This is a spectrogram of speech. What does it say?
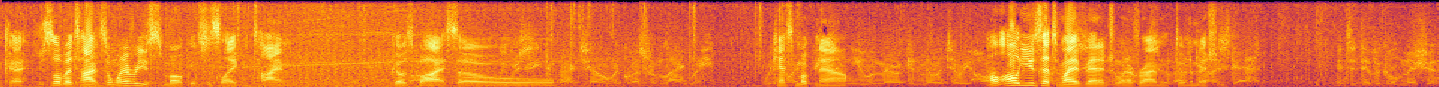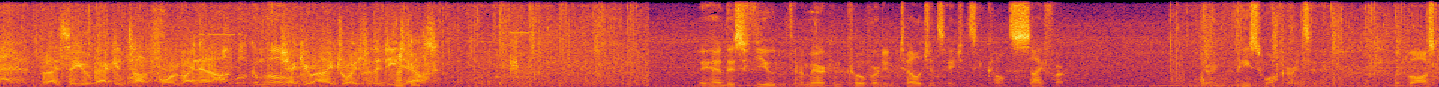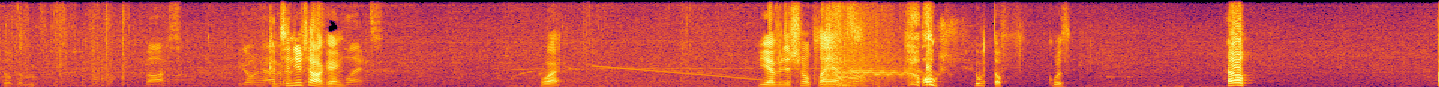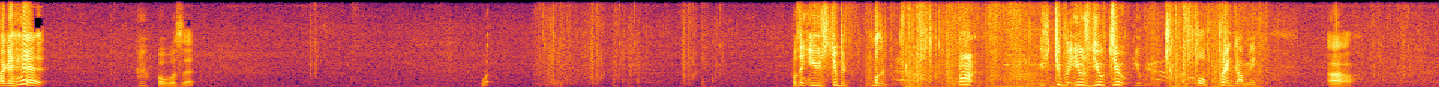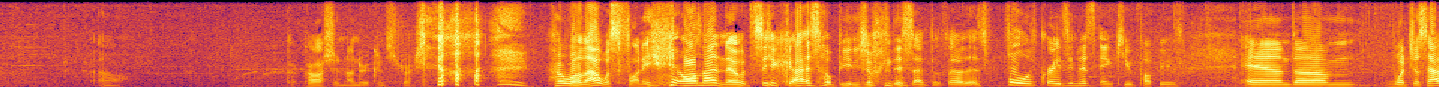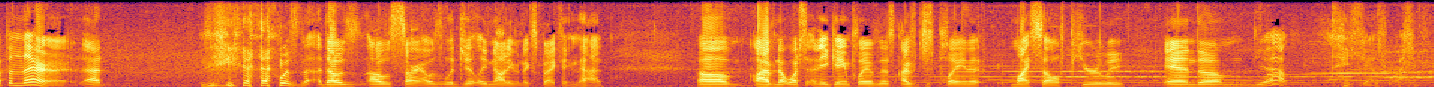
Okay, just a little bit of time. So whenever you smoke, it's just like time goes by. So Received a back channel request from Langley. We're Can't smoke now. piece a new American military I'll I'll use that to my advantage whenever I'm doing a mission. Afghanistan. It's a difficult mission, but I'd say you're back in top form by now. Welcome home. Check your iDroid for the details. They had this feud with an American covert intelligence agency called Cypher. During the Peace Walker incident, the boss built a... Boss, you don't have Continue talking. plants. What? You have additional plans? Oh! What the f was? Help! I got hit! What was it? What? Was it you, stupid mother? Ah! You stupid! It was you too! You pulled a prank on me! Oh. Oh. Ca- Caution, under construction. Oh, well, that was funny. On that note, see you guys. Hope you enjoyed this episode. It's full of craziness and cute puppies. And um, what just happened there? That that was not, that was I was sorry. I was legitly not even expecting that. Um, I have not watched any gameplay of this. I've just playing it myself purely. And um, yeah, thank you guys for watching.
